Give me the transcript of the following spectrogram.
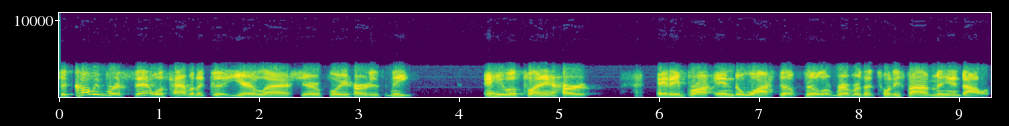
Jacoby Brissett was having a good year last year before he hurt his knee, and he was playing hurt. And they brought in the washed-up Philip Rivers at twenty-five million dollars.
